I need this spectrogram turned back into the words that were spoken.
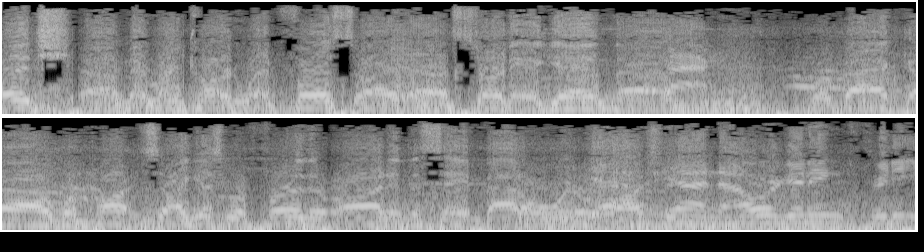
Glitch. Uh, memory card went full, so I uh, starting again. Um, Back. We're back. Uh, we're part, so I guess we're further on in the same battle we were Yeah, watching. yeah. Now we're getting pretty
